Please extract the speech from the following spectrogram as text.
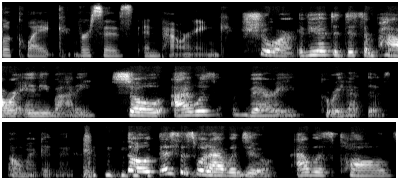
look like versus empowering. Sure. If you have to disempower anybody. So I was very great at this. Oh my goodness. so this is what I would do. I was called,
